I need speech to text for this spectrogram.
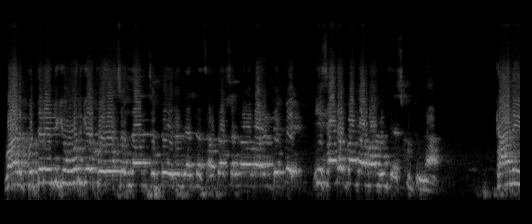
వాడు పుట్టినింటికి ఊరికే పోయేస్తుందా అని చెప్పి ఈరోజు ఎంత సంతోషంగా ఉన్నారని చెప్పి ఈ సందర్భంగా మనం చేసుకుంటున్నా. కానీ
